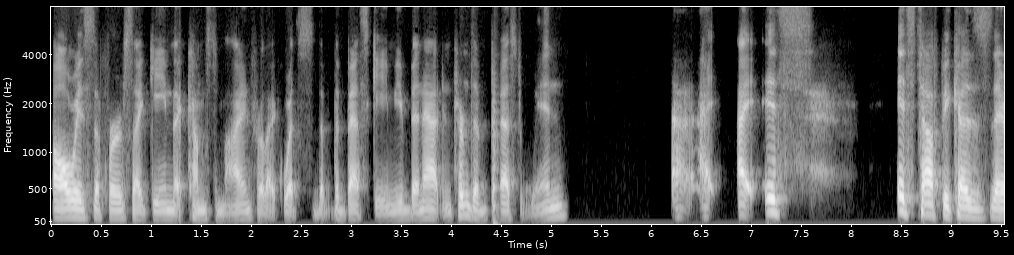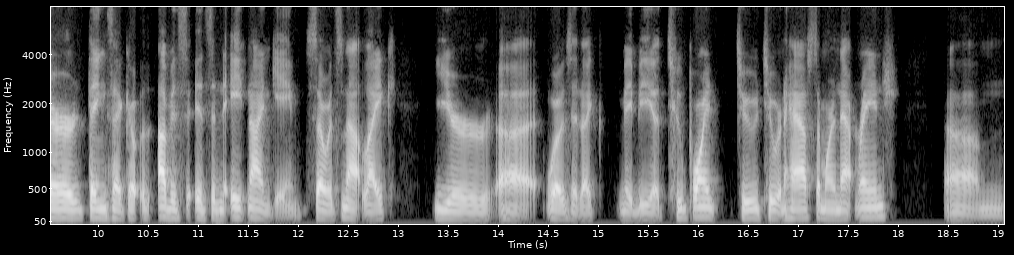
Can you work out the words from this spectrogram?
always the first like game that comes to mind for like what's the, the best game you've been at in terms of best win. I, I, it's it's tough because there are things that go. Obviously, it's an eight nine game, so it's not like you're uh, what was it like maybe a two point two two and a half somewhere in that range. Um,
